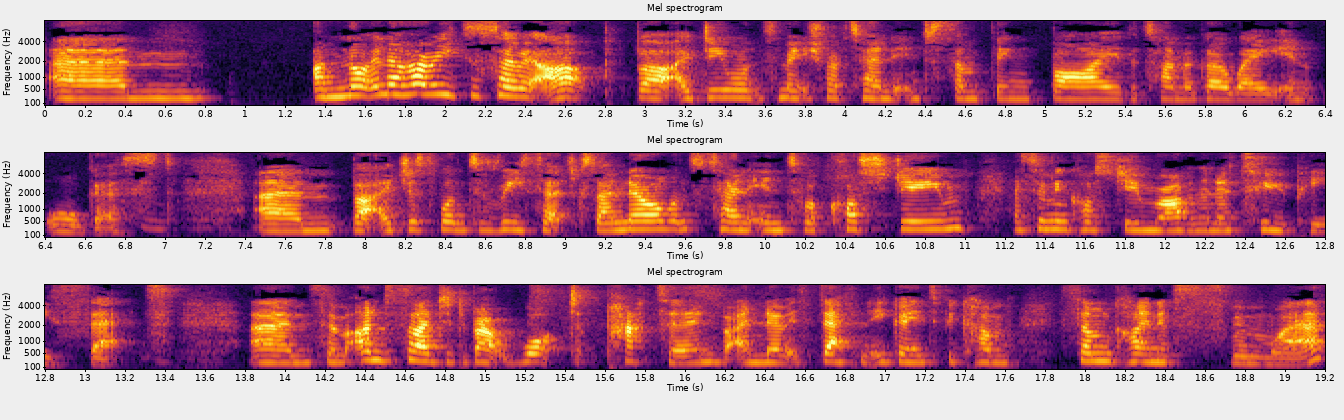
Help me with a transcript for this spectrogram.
Um, I'm not in a hurry to sew it up, but I do want to make sure I've turned it into something by the time I go away in August. Um, but I just want to research because I know I want to turn it into a costume, a swimming costume rather than a two-piece set. Um, so I'm undecided about what pattern, but I know it's definitely going to become some kind of swimwear.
